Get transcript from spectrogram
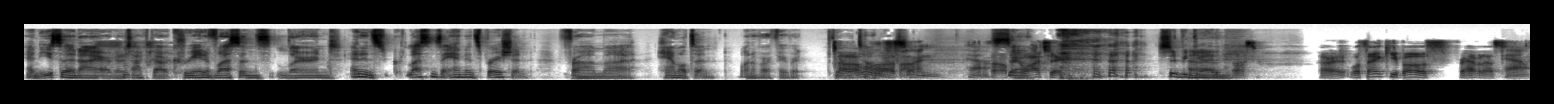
and Isa and I are going to talk about creative lessons learned and ins- lessons and inspiration from uh, Hamilton, one of our favorite. Oh, oh awesome. fun yeah I'll So- be watching. Should be good. Um, Awesome. All right. Well, thank you both for having us. yeah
